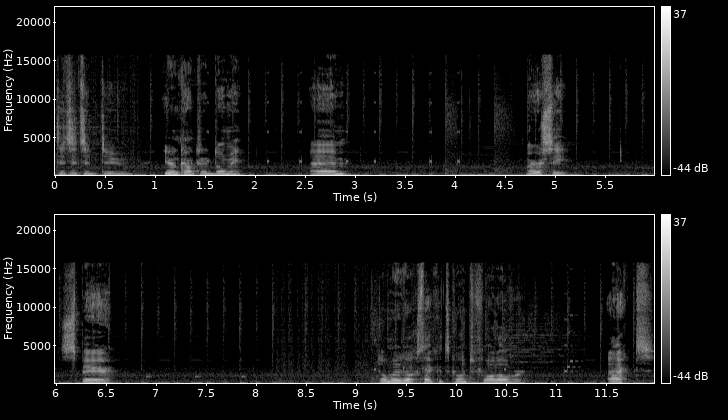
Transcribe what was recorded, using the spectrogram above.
Do, do, do, do. You encountered a dummy. Um. Mercy. Spare. Dummy looks like it's going to fall over. Act.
